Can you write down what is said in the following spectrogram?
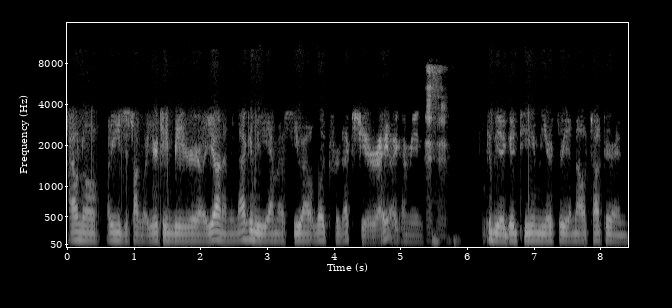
I don't know. Are you just talking about your team being really young? I mean, that could be the MSU outlook for next year, right? Like, I mean, mm-hmm. it could be a good team year three. Mel Tucker and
